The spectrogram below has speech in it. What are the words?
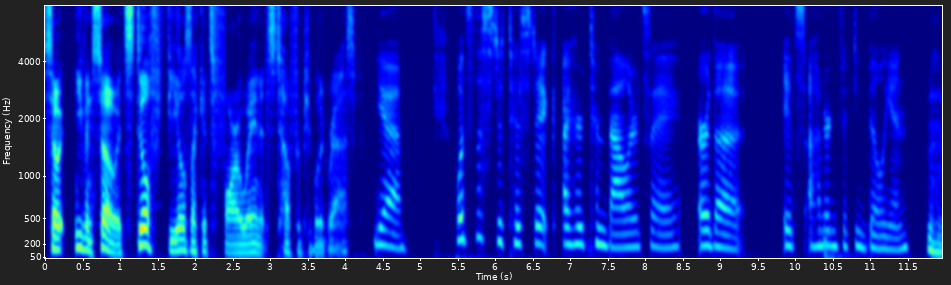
so even so it still feels like it's far away and it's tough for people to grasp. Yeah. What's the statistic I heard Tim Ballard say or the it's 150 billion mm-hmm.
